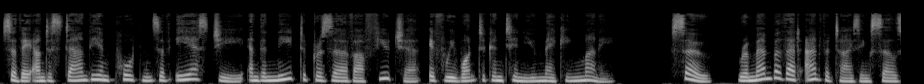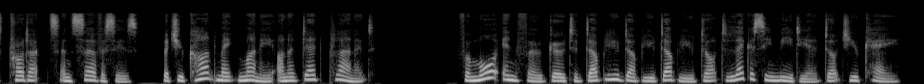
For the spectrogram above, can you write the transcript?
so they understand the importance of ESG and the need to preserve our future if we want to continue making money. So, remember that advertising sells products and services, but you can't make money on a dead planet. For more info, go to www.legacymedia.uk.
